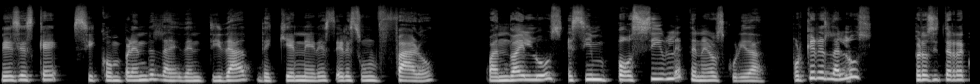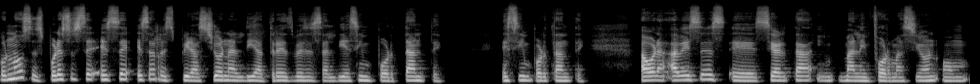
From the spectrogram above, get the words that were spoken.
Le decía, es que si comprendes la identidad de quién eres, eres un faro. Cuando hay luz, es imposible tener oscuridad, porque eres la luz. Pero si te reconoces, por eso esa respiración al día, tres veces al día, es importante, es importante. Ahora, a veces eh, cierta mala información, o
